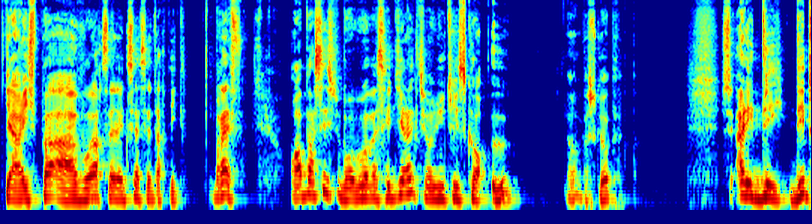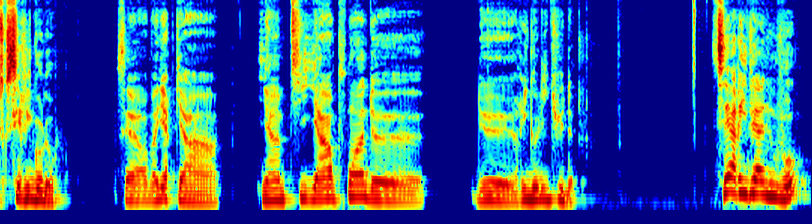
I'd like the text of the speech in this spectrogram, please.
qui n'arrive pas à avoir accès à cet article. Bref, on va passer, direct sur Nutri-Score E. Non, parce que hop. Allez, D. D parce que c'est rigolo. On va dire qu'il y, a un, petit, il y a un point de rigolitude. C'est arrivé à nouveau.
